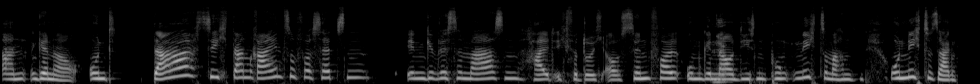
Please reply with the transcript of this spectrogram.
An, genau. Und da sich dann rein zu versetzen, in gewissem Maßen halte ich für durchaus sinnvoll, um genau ja. diesen Punkt nicht zu machen und nicht zu sagen,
